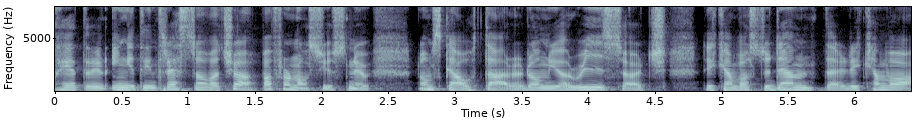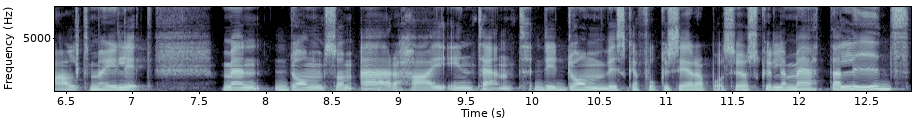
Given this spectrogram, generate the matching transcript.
heter det, inget intresse av att köpa från oss just nu. De scoutar, de gör research, det kan vara studenter, det kan vara allt möjligt. Men de som är high intent, det är de vi ska fokusera på. Så jag skulle mäta leads,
